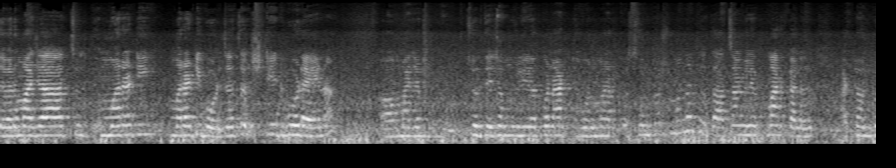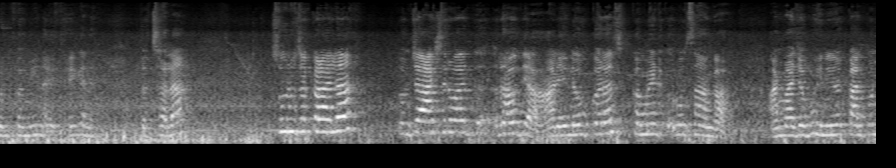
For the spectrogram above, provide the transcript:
तर माझ्या चुल मराठी मराठी बोर्ड जसं स्टेट बोर्ड आहे ना माझ्या चुलतेच्या मुलीला पण अठ्ठावन्न मार्क संतोष म्हणत होता चांगल्या मार्कानं अठ्ठावन्न पण कमी नाहीत ठीक का नाही? तर चला सुरूचं कळालं तुमचा आशीर्वाद राहू द्या आणि लवकरच कमेंट करून सांगा. आणि माझ्या बहिणीनं काल पण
